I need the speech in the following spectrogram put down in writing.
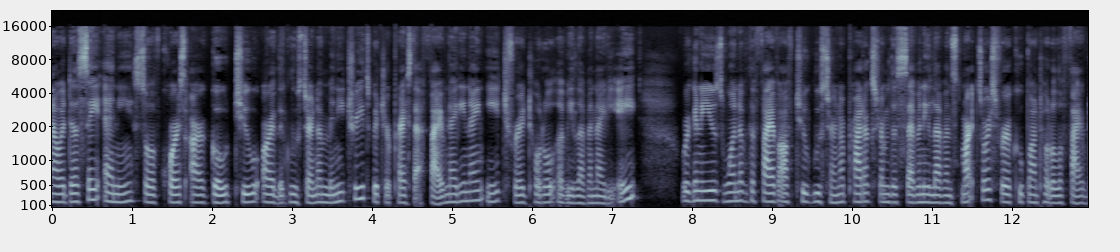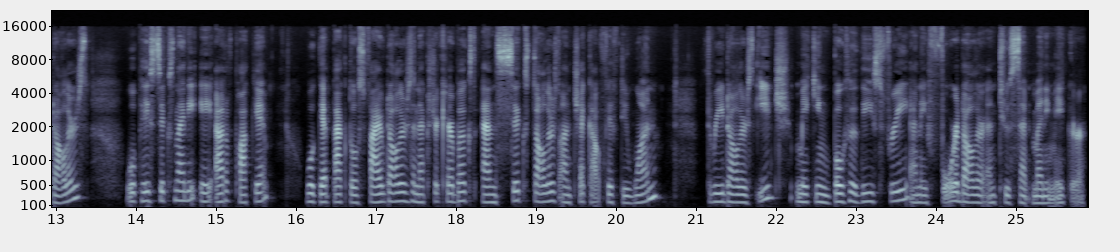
Now it does say any, so of course our go-to are the Glucerna mini treats, which are priced at $5.99 each for a total of $11.98. We're going to use one of the 5 off 2 Glucerna products from the 7-Eleven Smart Source for a coupon total of $5. We'll pay $6.98 out of pocket. We'll get back those $5 in extra care bucks and $6 on checkout 51, $3 each, making both of these free and a $4 and 2 cent moneymaker.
